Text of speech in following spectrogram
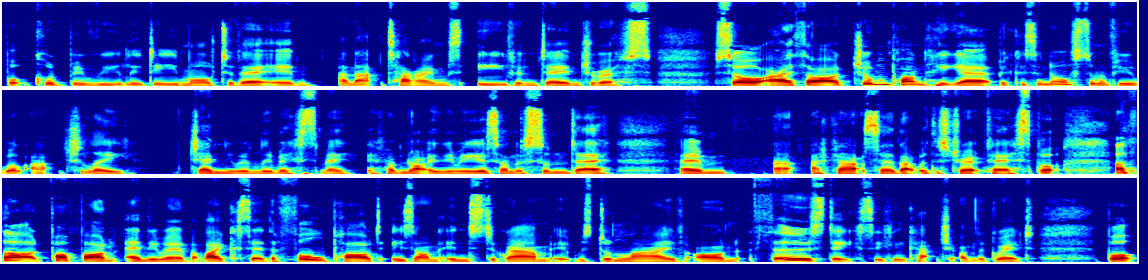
but could be really demotivating and at times even dangerous. So I thought I'd jump on here because I know some of you will actually genuinely miss me if I'm not in your ears on a Sunday. Um, I, I can't say that with a straight face, but I thought I'd pop on anyway. But like I say, the full pod is on Instagram. It was done live on Thursday, so you can catch it on the grid. But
